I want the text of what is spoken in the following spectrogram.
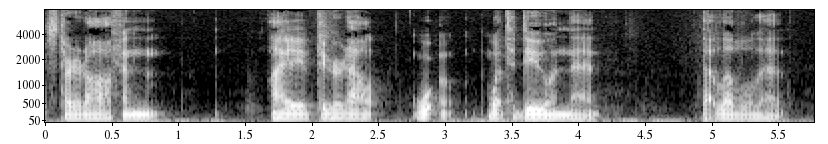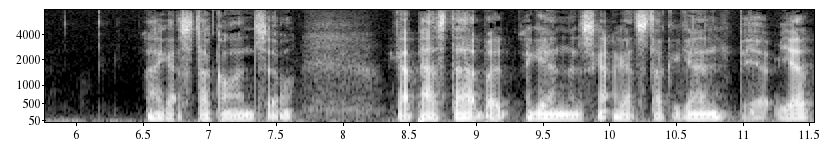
started off, and I figured out wh- what to do in that that level that I got stuck on. So I got past that, but again, I just got, I got stuck again. Yep, yep.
